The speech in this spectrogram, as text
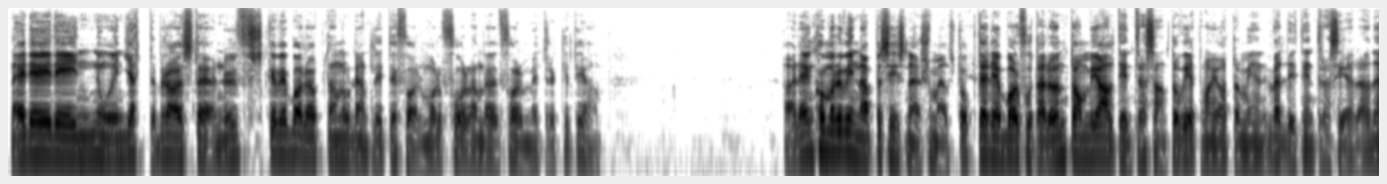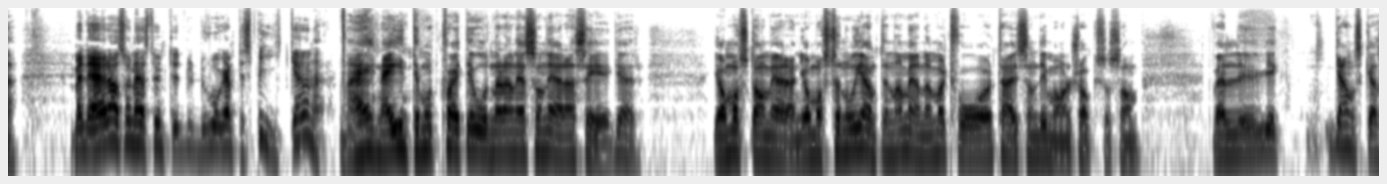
Nej, det, det är nog en jättebra häst där. Nu ska vi bara öppna den ordentligt i form och få den där formuttrycket igen. Ja, den kommer att vinna precis när som helst och det är barfota runt om är alltid intressant. Då vet man ju att de är väldigt intresserade. Men det här är alltså en häst du inte, du, du vågar inte spika den här? Nej, nej, inte mot Quite Wood när den är så nära seger. Jag måste ha med den. Jag måste nog egentligen ha med nummer två, Tyson Dimanche också som väl gick ganska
